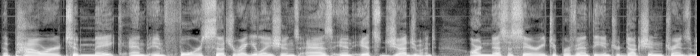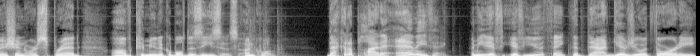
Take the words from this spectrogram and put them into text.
the power to make and enforce such regulations as, in its judgment, are necessary to prevent the introduction, transmission, or spread of communicable diseases. Unquote. That could apply to anything. I mean, if if you think that that gives you authority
